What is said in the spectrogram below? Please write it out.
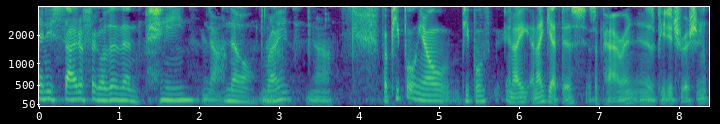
any side effect other than pain? No, no, no right? No. But people, you know, people, and I and I get this as a parent and as a pediatrician.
